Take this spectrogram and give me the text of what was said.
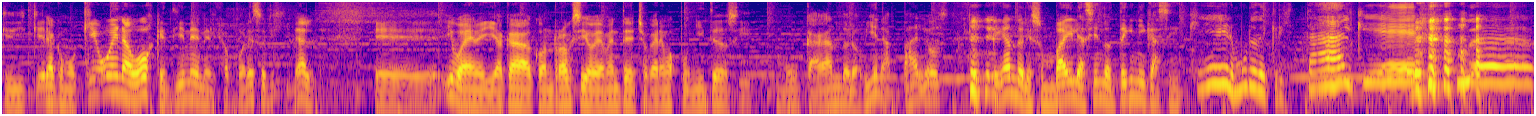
que, que era como qué buena voz que tiene en el japonés original. Eh, y bueno, y acá con Roxy obviamente chocaremos puñitos y mu- cagándolos bien a palos, pegándoles un baile, haciendo técnicas y ¿qué? ¿El muro de cristal? ¿Qué?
